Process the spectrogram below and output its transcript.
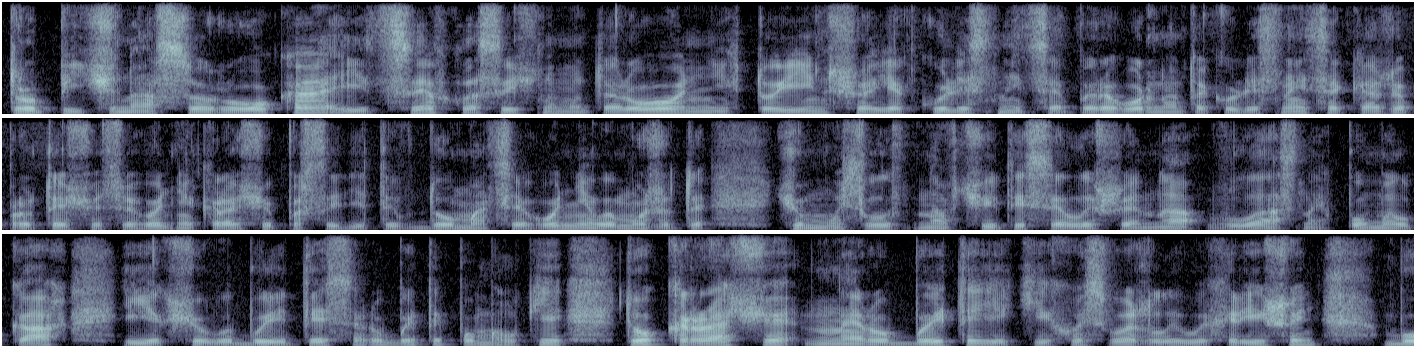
тропічна сорока, і це в класичному таро ніхто інша, як колісниця. Перегорнута колісниця каже про те, що сьогодні краще посидіти вдома. Сьогодні ви можете чомусь навчитися лише на власних помилках, і якщо ви боїтеся робити помилки, то краще не робити якихось важливих рішень, бо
